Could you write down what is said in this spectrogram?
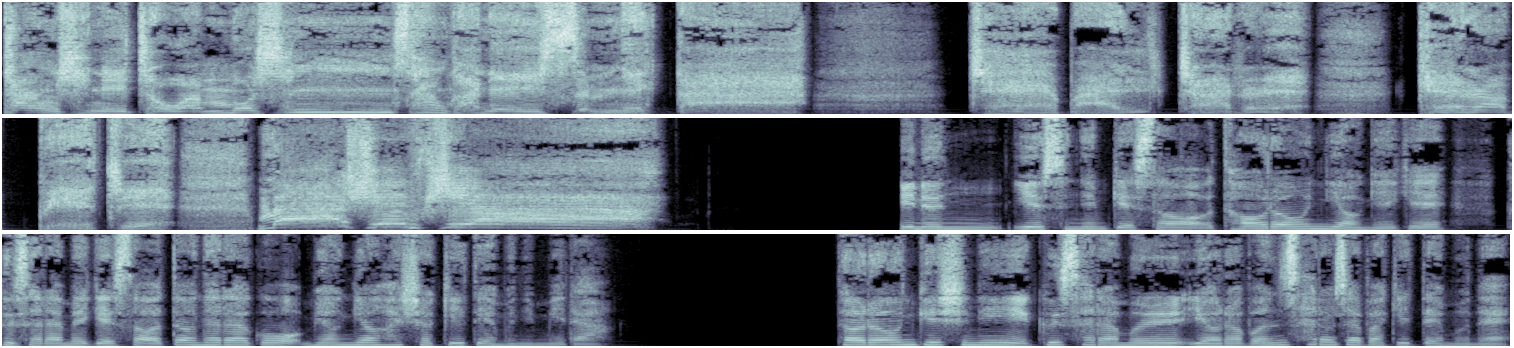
당신이 저와 무슨 상관이 있습니까? 제발 저를 괴롭히지 마십시오! 이는 예수님께서 더러운 영에게 그 사람에게서 떠나라고 명령하셨기 때문입니다. 더러운 귀신이 그 사람을 여러 번 사로잡았기 때문에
